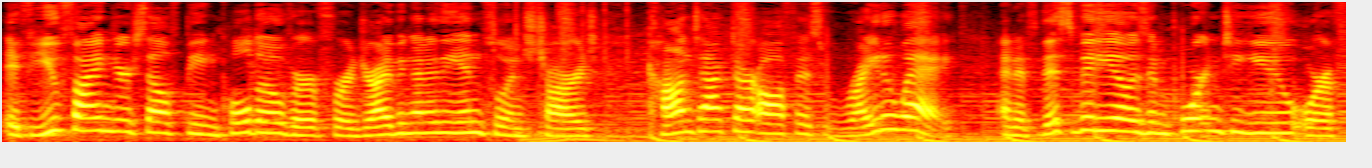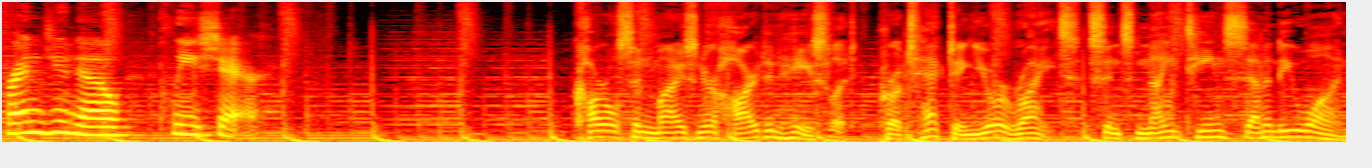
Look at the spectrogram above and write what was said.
If you find yourself being pulled over for a driving under the influence charge, contact our office right away. And if this video is important to you or a friend you know, please share. Carlson Meissner Hart and Hayslett, protecting your rights since 1971.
